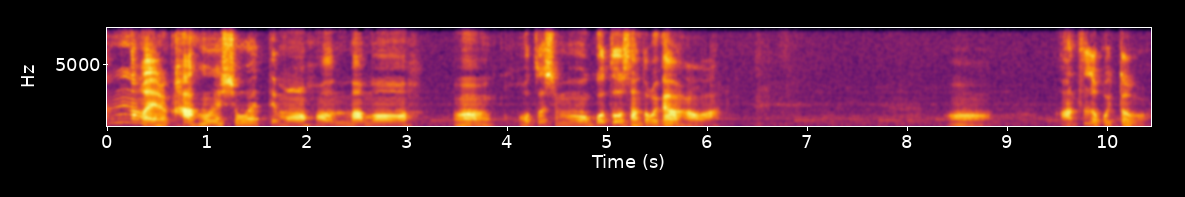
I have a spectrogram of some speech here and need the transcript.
んなもんや花粉症やってもう、ほんまもう、うん。今年も後藤さんとこ行かなあかんわ。うん。あんたどこ行っとんの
